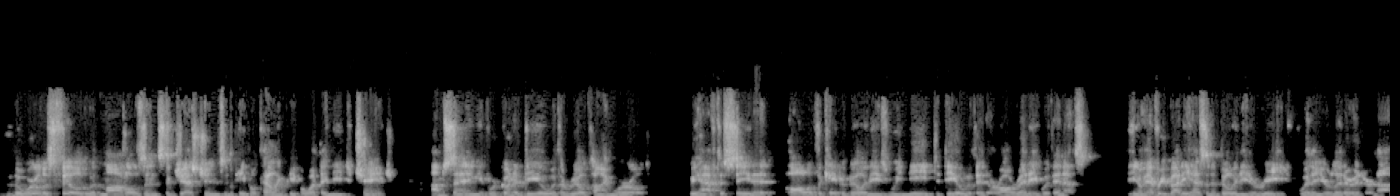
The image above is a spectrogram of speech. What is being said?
the world is filled with models and suggestions and people telling people what they need to change. I'm saying if we're going to deal with a real time world, we have to see that all of the capabilities we need to deal with it are already within us. You know, everybody has an ability to read, whether you're literate or not.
